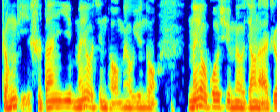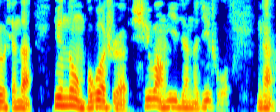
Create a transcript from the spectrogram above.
整体，是单一，没有尽头，没有运动，没有过去，没有将来，只有现在。运动不过是虚妄意见的基础。你看，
